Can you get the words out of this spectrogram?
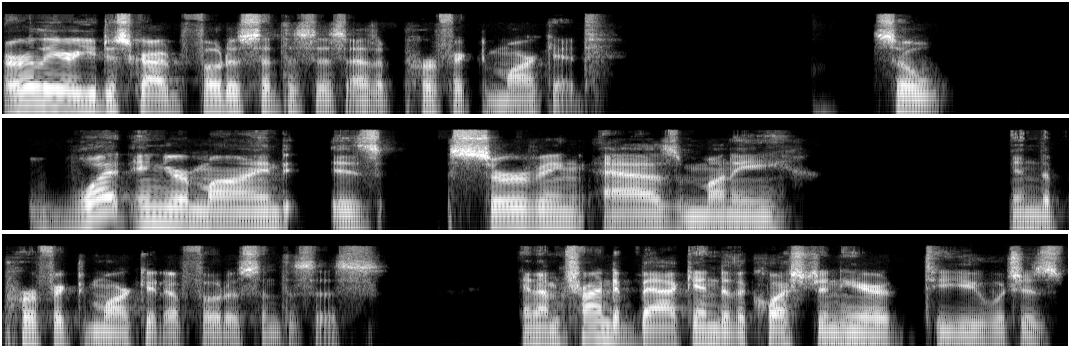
Earlier, you described photosynthesis as a perfect market. So, what in your mind is serving as money in the perfect market of photosynthesis? And I'm trying to back into the question here to you, which is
